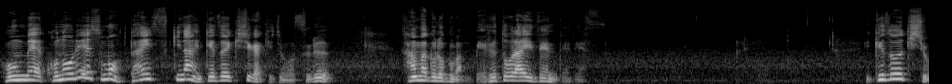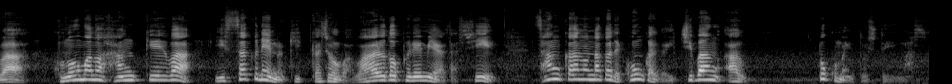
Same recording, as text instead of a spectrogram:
本命このレースも大好きな池添騎手が騎乗する3枠6番ベルトライゼンデです。池添騎手はこの馬の半径は一昨年の菊花賞馬ワールドプレミアだし三冠の中で今回が一番合うとコメントしています。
